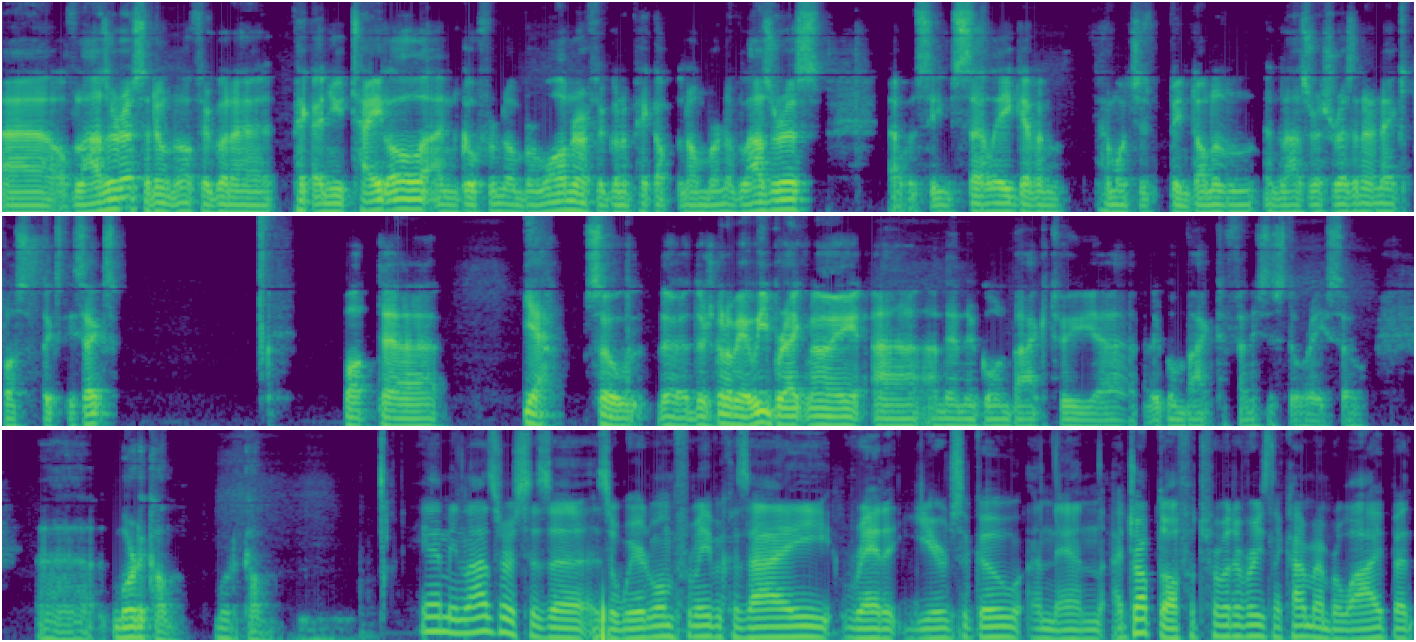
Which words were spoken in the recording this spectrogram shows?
uh, of Lazarus. I don't know if they're going to pick a new title and go from number one, or if they're going to pick up the number of Lazarus. That would seem silly given how much has been done in, in Lazarus and X plus 66. But uh, yeah, so the, there's going to be a wee break now, uh, and then they're going back to uh, they're going back to finish the story. So uh, more to come, more to come. Yeah, I mean Lazarus is a is a weird one for me because I read it years ago and then I dropped off it for whatever reason. I can't remember why, but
